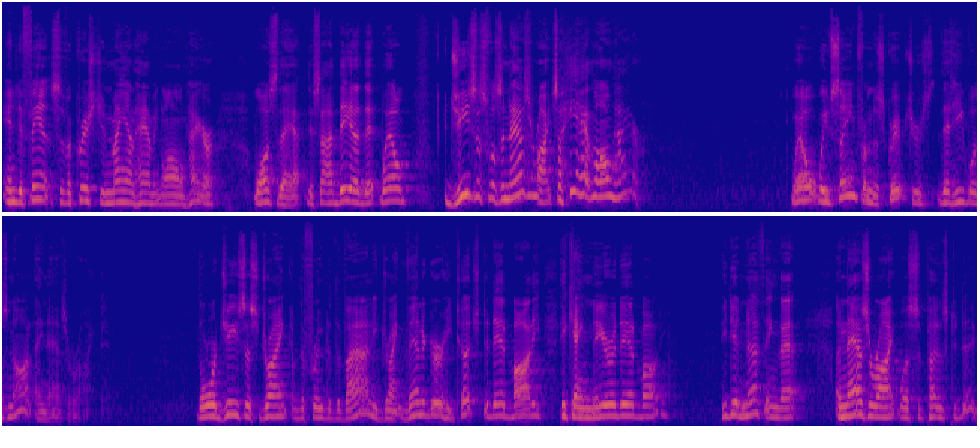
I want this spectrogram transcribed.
in defense of a Christian man having long hair was that this idea that, well, Jesus was a Nazarite, so he had long hair. Well, we've seen from the scriptures that he was not a Nazarite. The Lord Jesus drank of the fruit of the vine. He drank vinegar. He touched a dead body. He came near a dead body. He did nothing that a Nazarite was supposed to do.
